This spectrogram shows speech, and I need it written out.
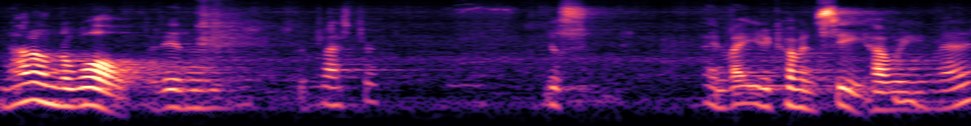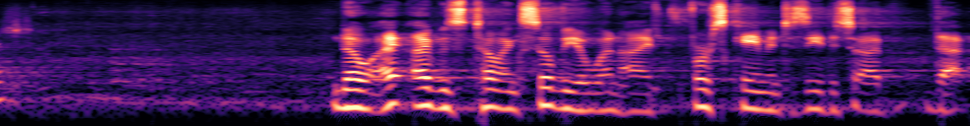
not on the wall, but in the plaster. You'll see. I invite you to come and see how we managed. No, I, I was telling Sylvia when I first came in to see this, uh, that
